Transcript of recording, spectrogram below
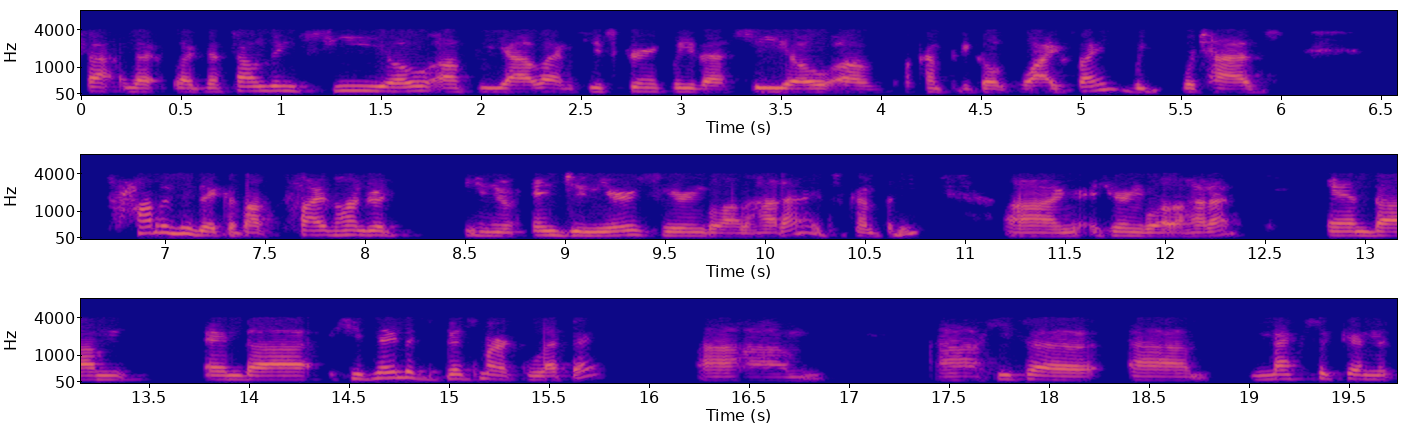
fa- the, like the founding CEO of Ooyala, and he's currently the CEO of a company called Wizeline, which has probably like about 500 you know engineers here in Guadalajara. It's a company uh, here in Guadalajara, and um, and uh, his name is Bismarck Lepe. Um, uh, he's a, a Mexican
